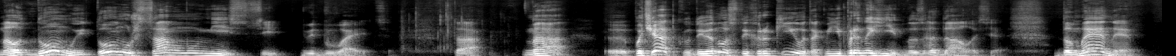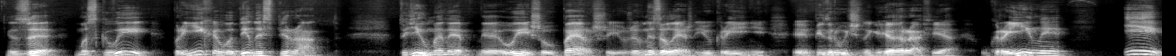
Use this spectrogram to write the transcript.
На одному і тому ж самому місці відбувається. Так. На е, початку 90-х років, отак мені принагідно згадалося, до мене з Москви приїхав один аспірант. Тоді в мене е, вийшов перший вже в незалежній Україні е, підручник Географія України. І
